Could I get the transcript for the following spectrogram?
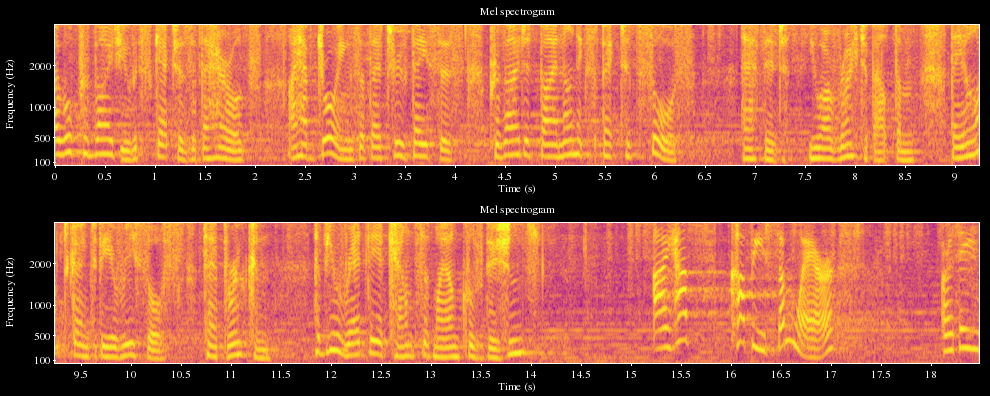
I will provide you with sketches of the heralds. I have drawings of their true faces, provided by an unexpected source. Ethid, you are right about them. They aren't going to be a resource. They're broken. Have you read the accounts of my uncle's visions? I have copies somewhere. Are they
